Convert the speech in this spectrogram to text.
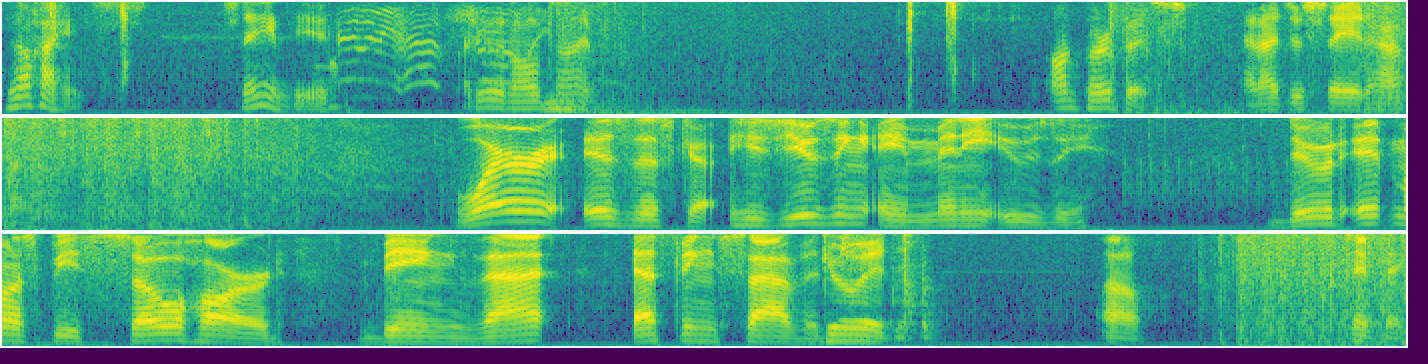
Nice. Same, dude. I do it all the time. On purpose. And I just say it happens. Where is this guy? He's using a mini Uzi. Dude, it must be so hard being that effing savage. Good. Oh. Same thing.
